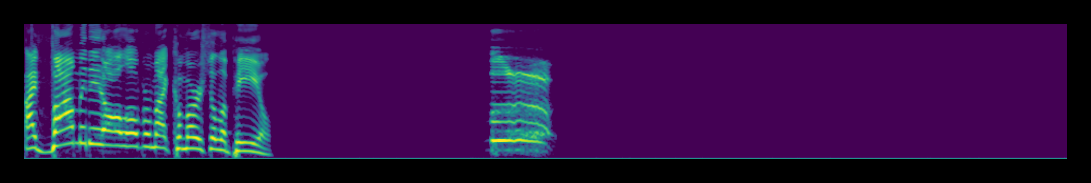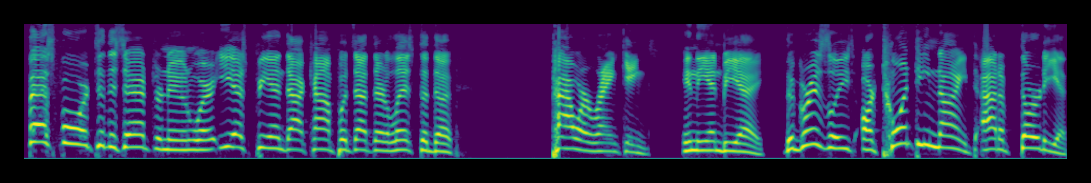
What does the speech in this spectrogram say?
I vomited all over my commercial appeal. Ugh. Fast forward to this afternoon where ESPN.com puts out their list of the power rankings in the NBA. The Grizzlies are 29th out of 30th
